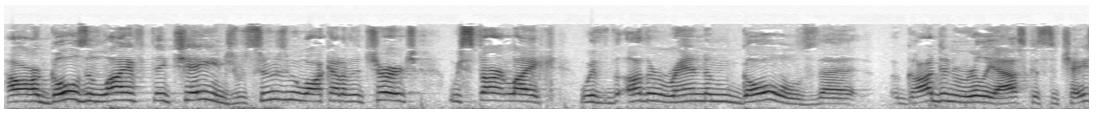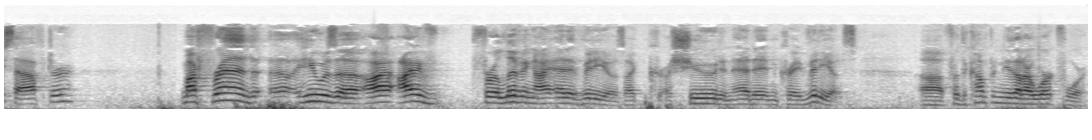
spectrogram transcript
how our goals in life they change. As soon as we walk out of the church, we start like with other random goals that God didn't really ask us to chase after. My friend, uh, he was a, I, I've, for a living, I edit videos. I, I shoot and edit and create videos uh, for the company that I work for.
